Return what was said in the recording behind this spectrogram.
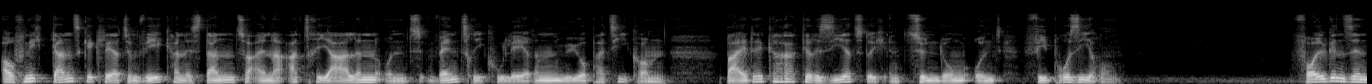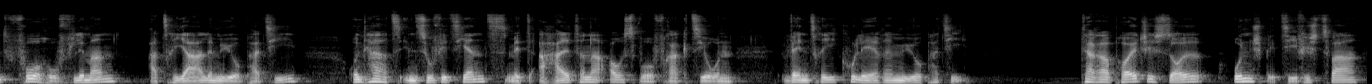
Auf nicht ganz geklärtem Weg kann es dann zu einer atrialen und ventrikulären Myopathie kommen beide charakterisiert durch Entzündung und Fibrosierung. Folgen sind Vorhofflimmern, atriale Myopathie und Herzinsuffizienz mit erhaltener Auswurffraktion, ventrikuläre Myopathie. Therapeutisch soll, unspezifisch zwar,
